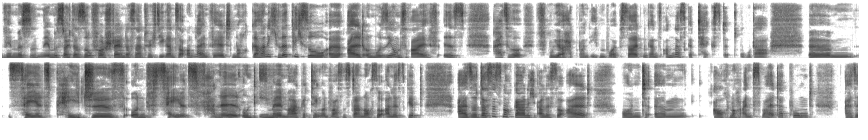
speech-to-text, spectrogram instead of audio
wir müssen, ihr müsst euch das so vorstellen, dass natürlich die ganze Online-Welt noch gar nicht wirklich so äh, alt und museumsreif ist. Also früher hat man eben Webseiten ganz anders getextet oder ähm, Sales Pages und Sales Funnel und E-Mail Marketing und was es da noch so alles gibt. Also das ist noch gar nicht alles so alt. Und ähm, auch noch ein zweiter Punkt. Also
